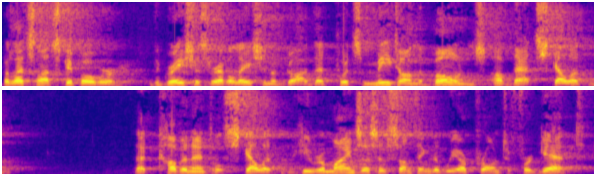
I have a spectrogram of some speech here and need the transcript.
But let's not skip over the gracious revelation of God that puts meat on the bones of that skeleton, that covenantal skeleton. He reminds us of something that we are prone to forget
